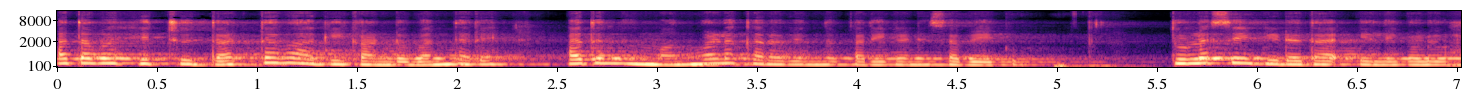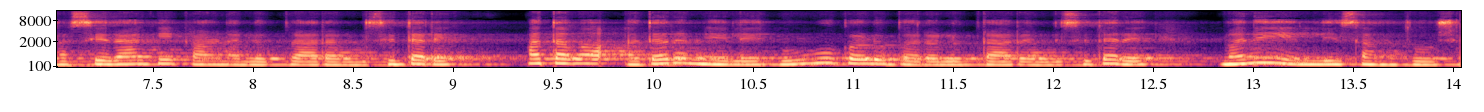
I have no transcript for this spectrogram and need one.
ಅಥವಾ ಹೆಚ್ಚು ದಟ್ಟವಾಗಿ ಕಂಡುಬಂದರೆ ಅದನ್ನು ಮಂಗಳಕರವೆಂದು ಪರಿಗಣಿಸಬೇಕು. ತುಳಸಿ ಗಿಡದ ಎಲೆಗಳು ಹಸಿರಾಗಿ ಕಾಣಲು ಪ್ರಾರಂಭಿಸಿದರೆ ಅಥವಾ ಅದರ ಮೇಲೆ ಹೂವುಗಳು ಬರಲು ಪ್ರಾರಂಭಿಸಿದರೆ ಮನೆಯಲ್ಲಿ ಸಂತೋಷ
